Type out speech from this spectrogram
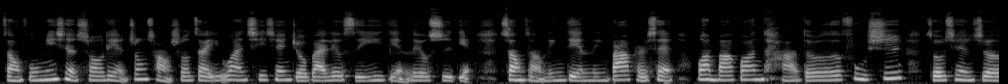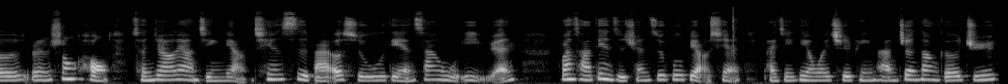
涨幅明显收敛。中场收在一万七千九百六十一点六四点，上涨零点零八 percent。万八关塔得而复失，周线则仍收红，成交量仅两千四百二十五点三五亿元。观察电子全资股表现，台积电维持平盘震荡格局，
